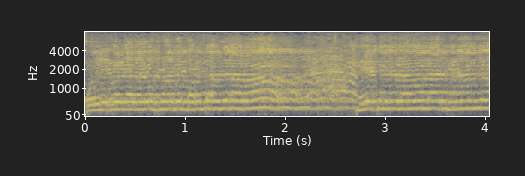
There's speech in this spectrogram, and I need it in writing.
బొల్లిపడ్డ రంగస్వామి భక్తాంజలారా కేకలు రావాలా జనాల్లో?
